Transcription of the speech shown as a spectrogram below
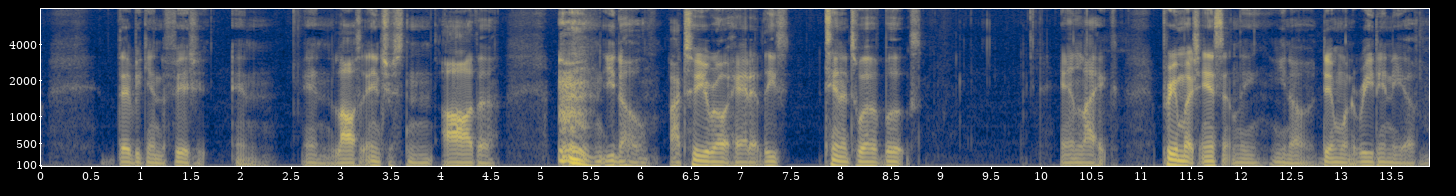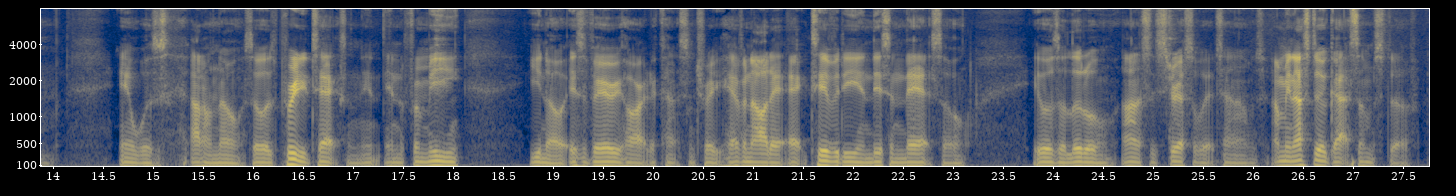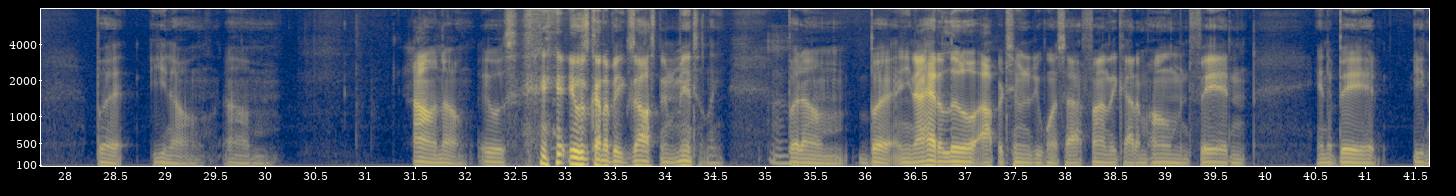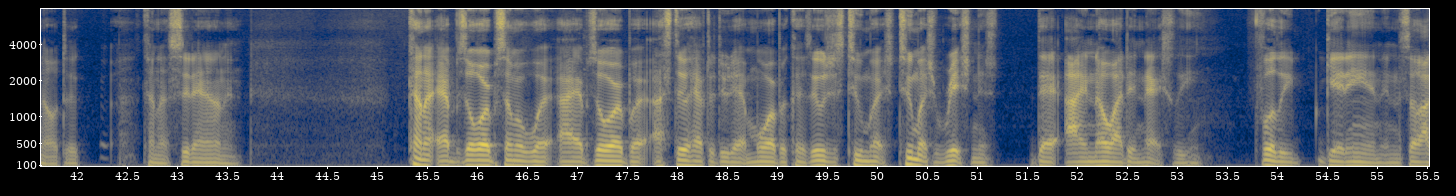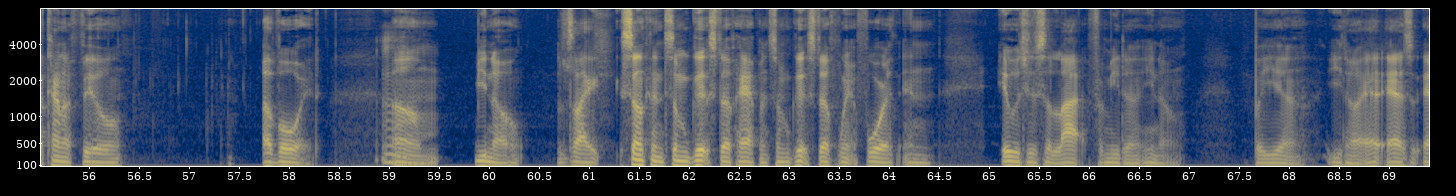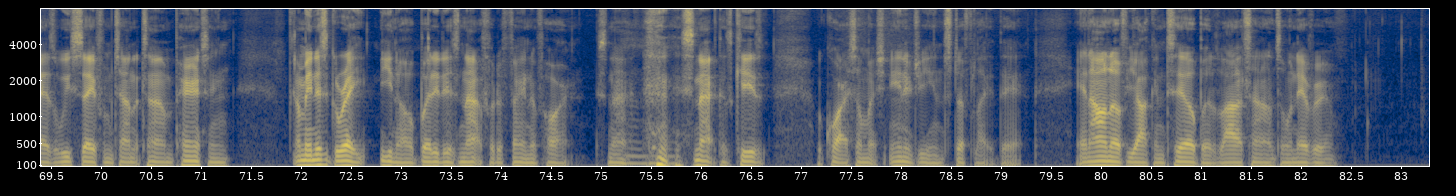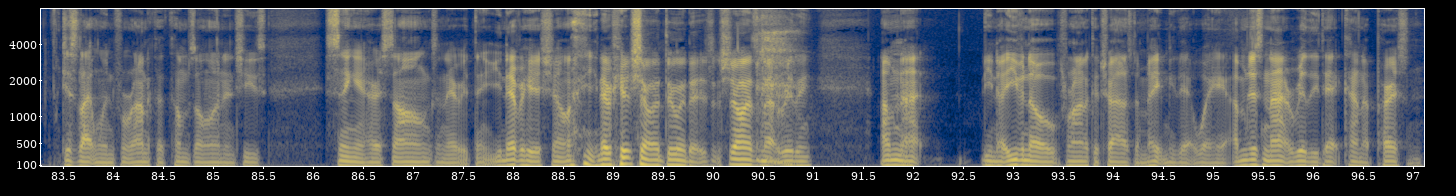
they began to fidget and and lost interest in all the you know, our two year old had at least ten or twelve books and like pretty much instantly, you know, didn't want to read any of them and was I don't know. So it was pretty taxing and, and for me, you know, it's very hard to concentrate having all that activity and this and that. So it was a little honestly stressful at times. I mean, I still got some stuff, but you know, um, I don't know. It was it was kind of exhausting mentally. But um, but you know, I had a little opportunity once I finally got him home and fed and in the bed, you know, to kind of sit down and kind of absorb some of what I absorbed, but I still have to do that more because it was just too much, too much richness that I know I didn't actually fully get in, and so I kind of feel a void. Um, you know, it's like something, some good stuff happened, some good stuff went forth, and it was just a lot for me to, you know. But yeah, you know, as as we say from time to time, parenting. I mean, it's great, you know, but it is not for the faint of heart. It's not. it's not because kids require so much energy and stuff like that. And I don't know if y'all can tell, but a lot of times, whenever, just like when Veronica comes on and she's singing her songs and everything, you never hear Sean. You never hear Sean doing that. Sean's not really. I'm not. You know, even though Veronica tries to make me that way, I'm just not really that kind of person.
